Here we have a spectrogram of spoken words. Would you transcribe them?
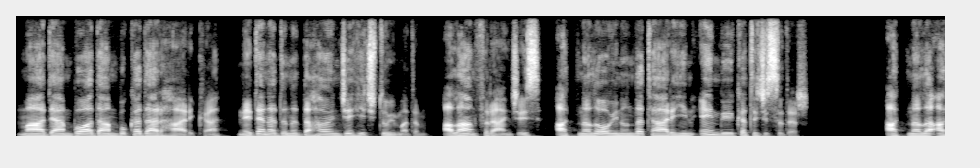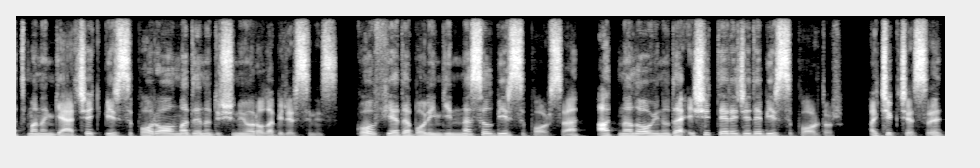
Madem bu adam bu kadar harika, neden adını daha önce hiç duymadım? Alan Francis, atnalı oyununda tarihin en büyük atıcısıdır. Atnalı atmanın gerçek bir spor olmadığını düşünüyor olabilirsiniz. Golf ya da bowlingin nasıl bir sporsa, atnalı oyunu da eşit derecede bir spordur. Açıkçası,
